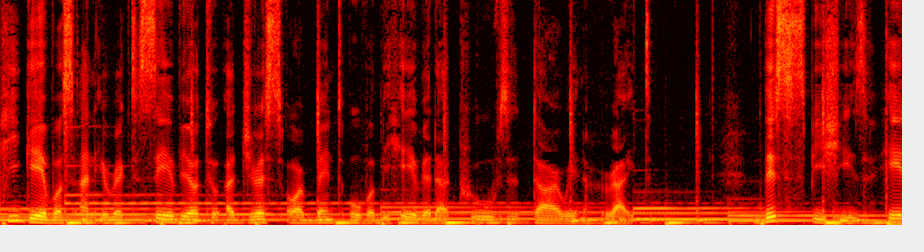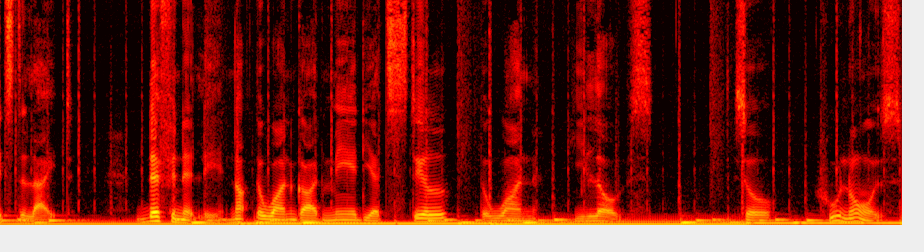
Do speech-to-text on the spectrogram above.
He gave us an erect Savior to address our bent over behavior that proves Darwin right. This species hates the light. Definitely not the one God made, yet still the one He loves. So, who knows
